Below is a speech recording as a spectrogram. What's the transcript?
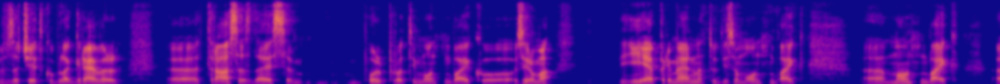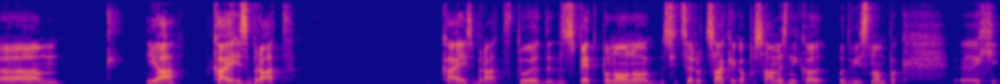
v začetku bila Gravel uh, trasa, zdaj se bolj proti mountain bikeu, oziroma je primerna tudi za mountain bike. Uh, mountain bike. Um, ja, kaj izbrati? Kaj izbrati? Tu je spet ponovno, sicer od vsakega posameznika odvisno, ampak eh, hi,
